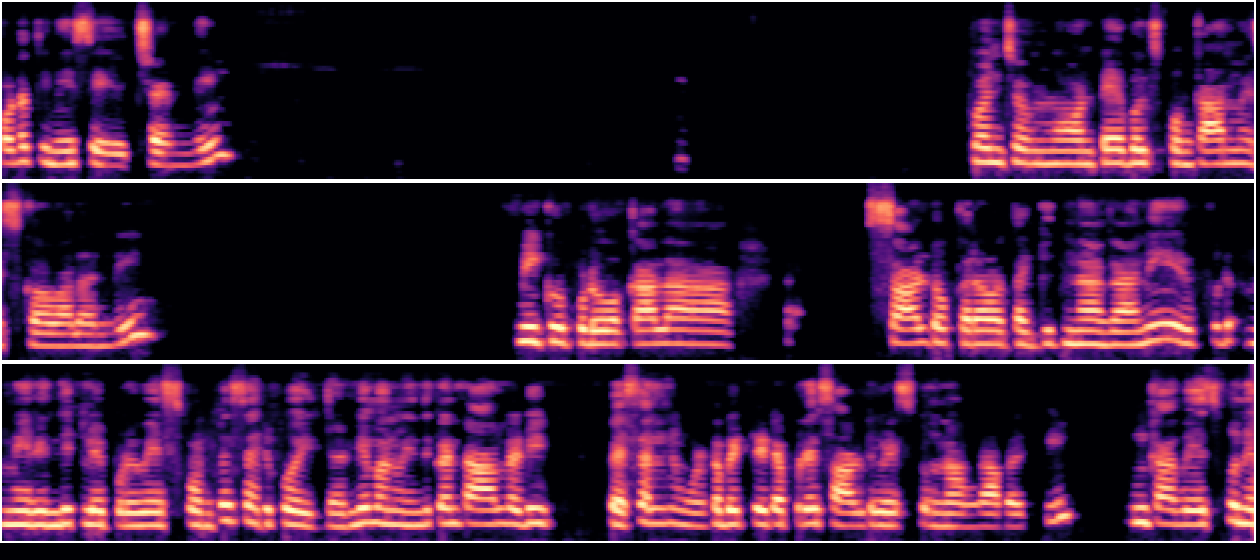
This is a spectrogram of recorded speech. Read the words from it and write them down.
కూడా తినేసేయచ్చండి. కొంచెం వన్ టేబుల్ స్పూన్ కారం వేసుకోవాలండి. మీకు ఇప్పుడు ఒకవేళ సాల్ట్ ఒక రవ్వ తగ్గినా కానీ ఇప్పుడు మీరు ఇందుట్లో ఇప్పుడు వేసుకుంటే సరిపోయిద్దండి. మనం ఎందుకంటే ఆల్రెడీ పెసల్ని ఉడకబెట్టేటప్పుడే సాల్ట్ వేసుకున్నాం కాబట్టి. ఇంకా వేసుకునే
